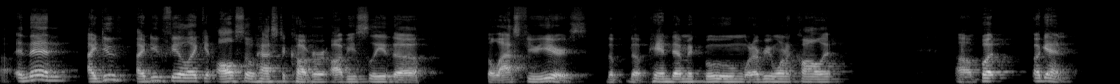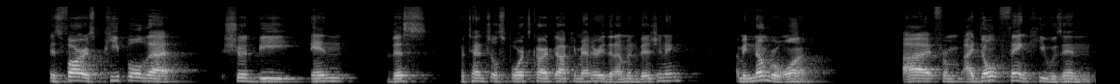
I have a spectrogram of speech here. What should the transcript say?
Uh, and then I do I do feel like it also has to cover obviously the the last few years, the the pandemic boom, whatever you want to call it. Uh, but again, as far as people that should be in this potential sports card documentary that I'm envisioning, I mean, number one, I from I don't think he was in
